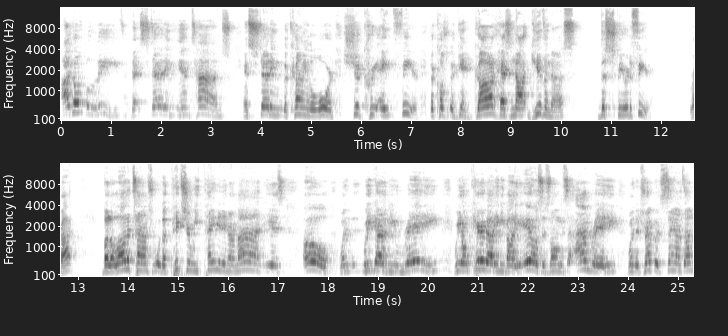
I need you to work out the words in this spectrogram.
I don't believe that studying in times and studying the coming of the Lord should create fear. Because, again, God has not given us the spirit of fear. Right? But a lot of times, the picture we painted in our mind is oh, when we got to be ready. We don't care about anybody else as long as I'm ready. When the trumpet sounds, I'm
